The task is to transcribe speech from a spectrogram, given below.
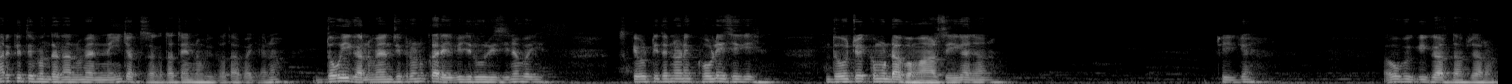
ਹਰ ਕਿਤੇ ਬੰਦਾ ਗਨਮੈਨ ਨਹੀਂ ਚੱਕ ਸਕਦਾ, ਤੈਨੂੰ ਵੀ ਪਤਾ ਬਾਈ, ਹਨਾ? ਦੋ ਹੀ ਗਨਮੈਨ ਸੀ, ਫਿਰ ਉਹਨੂੰ ਘਰੇ ਵੀ ਜ਼ਰੂਰੀ ਸੀ ਨਾ ਬਾਈ। ਸਿਕਿਉਰਿਟੀ ਤਾਂ ਉਹਨਾਂ ਨੇ ਖੋਲੀ ਸੀਗੀ। ਦੋ ਚੋਂ ਇੱਕ ਮੁੰਡਾ ਬਿਮਾਰ ਸੀਗਾ ਜਾਨ ਠੀਕ ਹੈ। ਉਹ ਵੀ ਕੀ ਕਰਦਾ ਵਿਚਾਰਾ?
